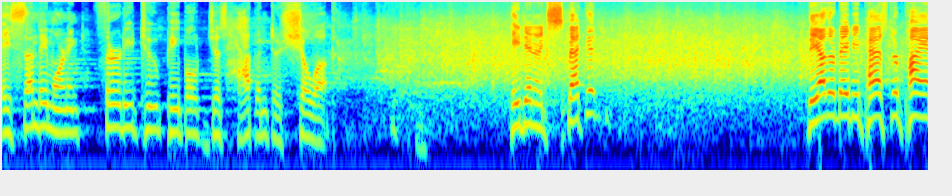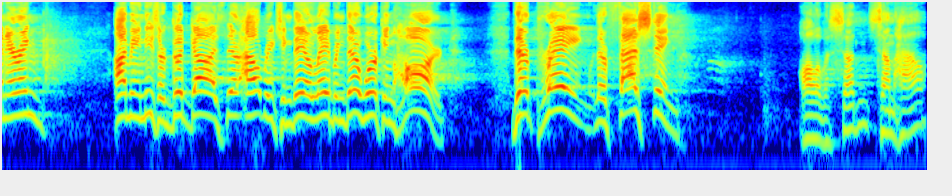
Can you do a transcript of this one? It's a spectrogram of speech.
a Sunday morning, 32 people just happened to show up. He didn't expect it. The other baby pastor pioneering. I mean, these are good guys. They're outreaching, they are laboring, they're working hard, they're praying, they're fasting. All of a sudden, somehow,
